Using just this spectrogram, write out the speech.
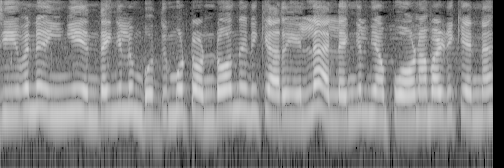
ജീവന് ഇനി എന്തെങ്കിലും ബുദ്ധിമുട്ടുണ്ടോ എന്ന് എനിക്കറിയില്ല. അല്ലെങ്കിൽ ഞാൻ പോണ വഴിക്ക് എന്നെ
